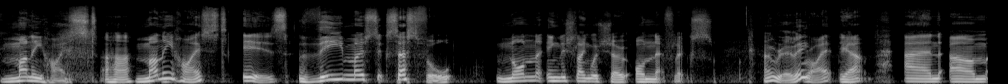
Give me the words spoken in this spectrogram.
Money Heist. Uh-huh. Money Heist is the most successful non-English language show on Netflix. Oh, really? Right, yeah. And um,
